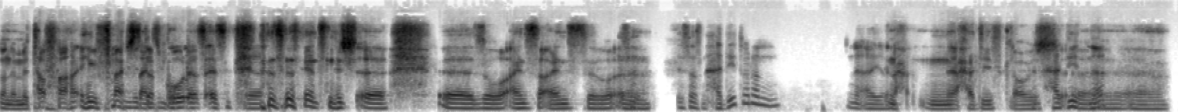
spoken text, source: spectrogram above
so eine Metapher, irgendwie Fleisch seines Bruders essen. Ja. Das ist jetzt nicht äh, äh, so eins zu eins so. Ist, das, äh, ist das ein Hadith oder ein, eine Eier? Ein, eine Hadith, glaube ich. Ein Hadith, ne? Äh,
